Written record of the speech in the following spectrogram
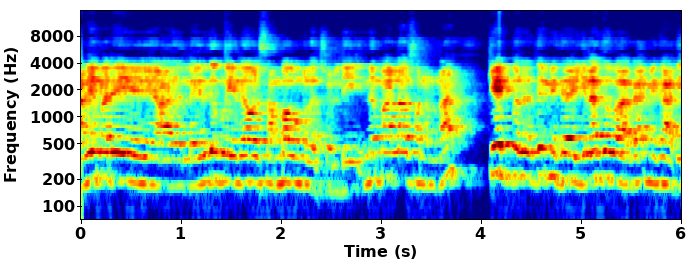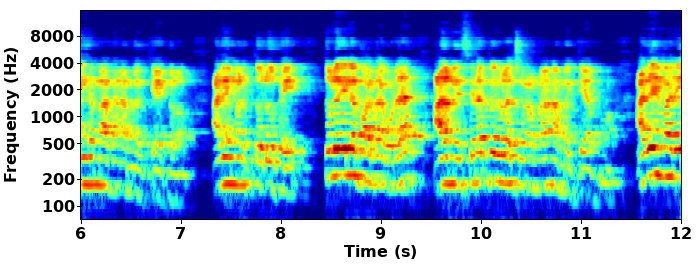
அதே மாதிரி அதுல இருக்கக்கூடிய ஏதாவது ஒரு சம்பவங்களை சொல்லி இந்த மாதிரிலாம் சொன்னோம்னா கேட்பதற்கு மிக இலகுவாக மிக அதிகமாக நம்ம கேட்கிறோம். அதே மாதிரி தொழுகை. தொழுகையில பார்த்தா கூட அதனுடைய சிறப்புகளை சொன்னோம்னா நம்ம கேட்போம். அதே மாதிரி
